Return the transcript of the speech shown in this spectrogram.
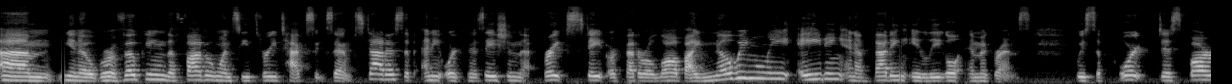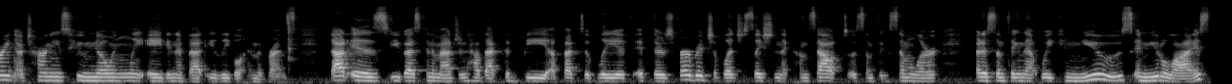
Um, you know, revoking the 501c3 tax exempt status of any organization that breaks state or federal law by knowingly aiding and abetting illegal immigrants. We support disbarring attorneys who knowingly aid and abet illegal immigrants. That is, you guys can imagine how that could be effectively if, if there's verbiage of legislation that comes out or something similar. That is something that we can use and utilize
